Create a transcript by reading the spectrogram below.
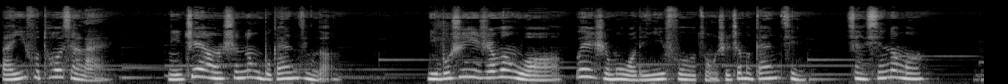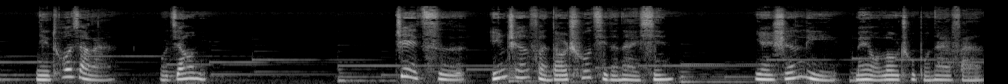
把衣服脱下来，你这样是弄不干净的。你不是一直问我为什么我的衣服总是这么干净，像新的吗？你脱下来，我教你。这次。银尘反倒出奇的耐心，眼神里没有露出不耐烦，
